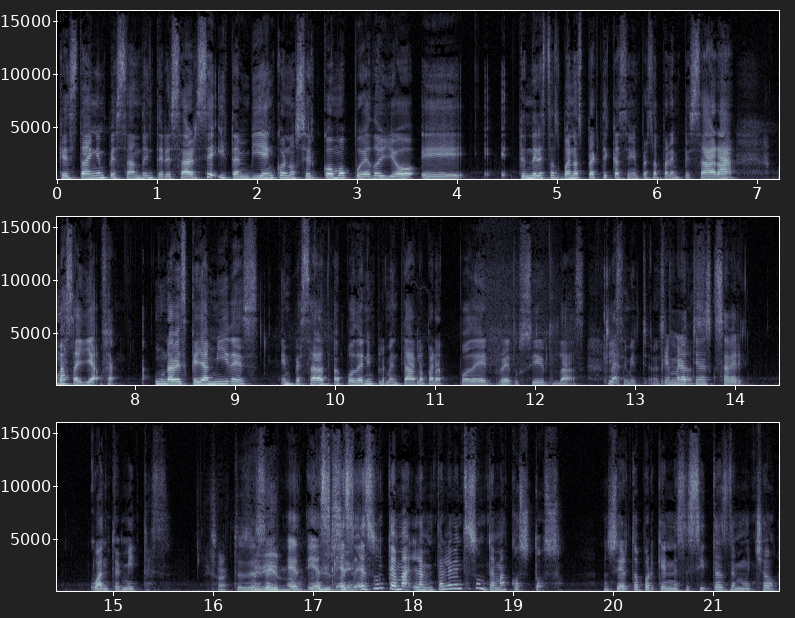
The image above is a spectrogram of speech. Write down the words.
que están empezando a interesarse y también conocer cómo puedo yo eh, tener estas buenas prácticas en mi empresa para empezar a más allá, o sea, una vez que ya mides, empezar a, poder implementarla para poder reducir las, Claro. las emisiones. Primero que tienes que saber cuánto emites. Exacto. Entonces, medir, ¿no? es, es- es- es un tema, lamentablemente es un tema costoso, ¿no es cierto? Porque necesitas de mucho,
